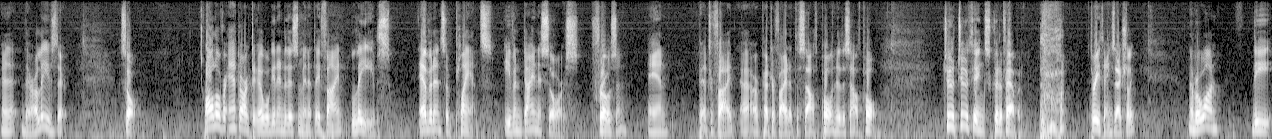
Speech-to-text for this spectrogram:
And there are leaves there. So, all over Antarctica, we'll get into this in a minute, they find leaves, evidence of plants, even dinosaurs, frozen and petrified, uh, or petrified at the South Pole, near the South Pole. Two, two things could have happened. Three things, actually. Number one, the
